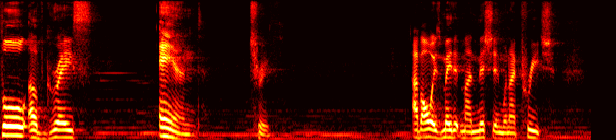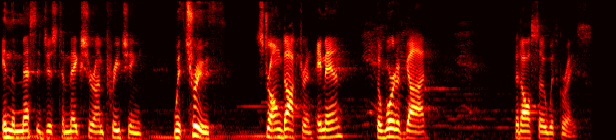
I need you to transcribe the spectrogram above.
full of grace and truth. I've always made it my mission when I preach in the messages to make sure I'm preaching with truth, strong doctrine, amen? The Word of God, but also with grace.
